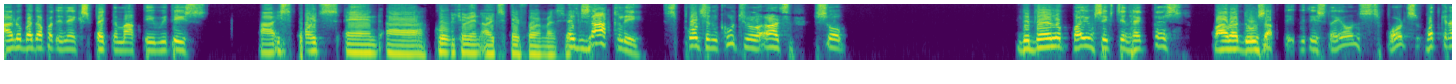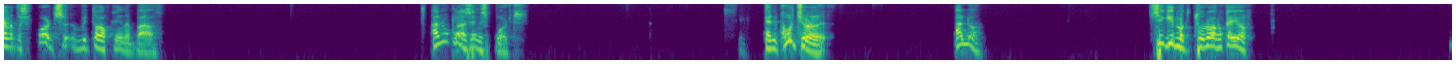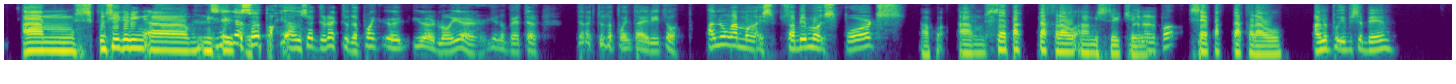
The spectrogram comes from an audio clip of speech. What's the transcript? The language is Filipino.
Ano ba dapat in-expect na mga activities? uh, sports and uh, culture and arts performances. Exactly. Sports and cultural arts. So, develop pa yung 16 hectares para doon sa activities na yon. Sports? What kind of sports are we talking about? Anong klaseng sports? And cultural? Ano? Sige, magturuan kayo. Um, considering uh, Mr. Chair- sir, paki-answer direct to the point. You're, you're a lawyer. You know better. Direct to the point tayo dito. Ano nga mga, sabi mo, sports? Apo. Um, sepak takraw, uh, Mr. Chair. Ano po? Sepak takraw. Ano po ibig sabihin?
